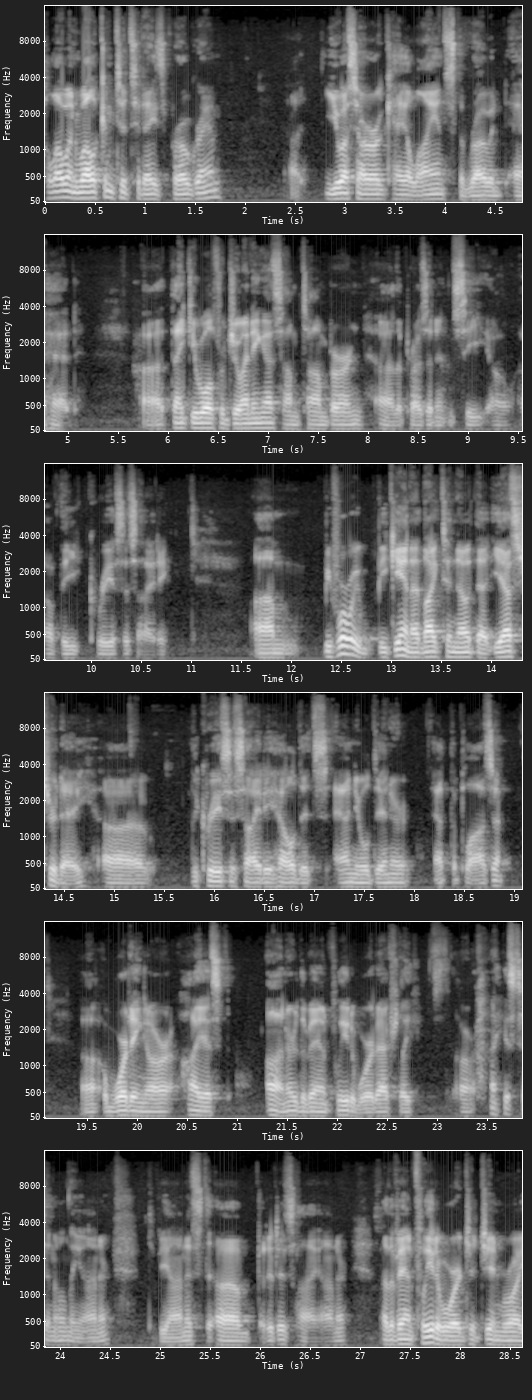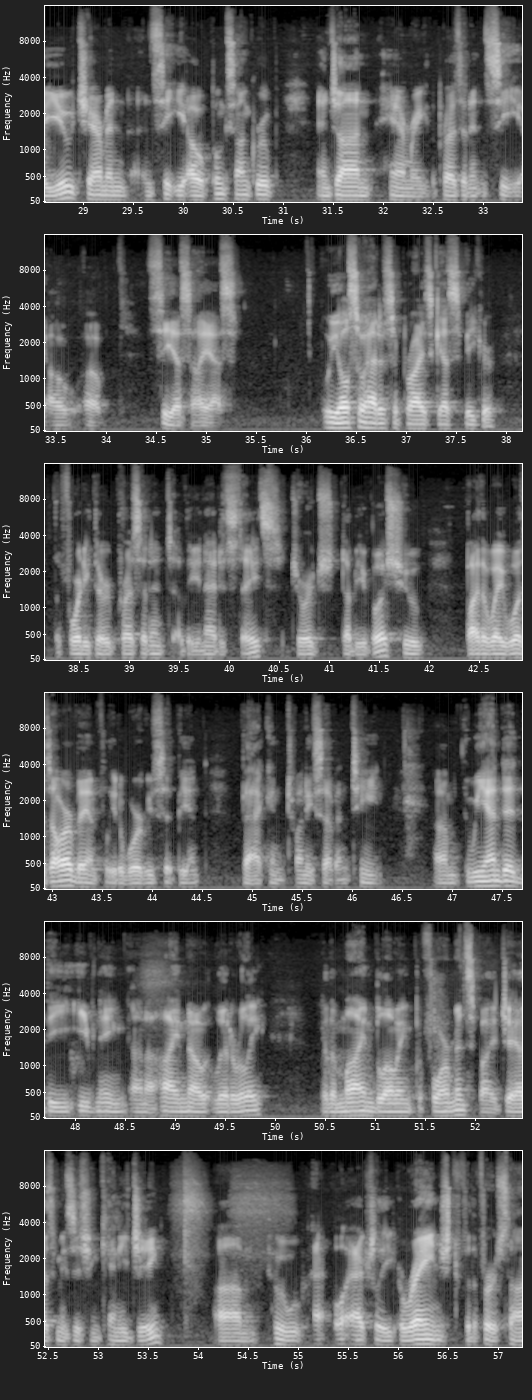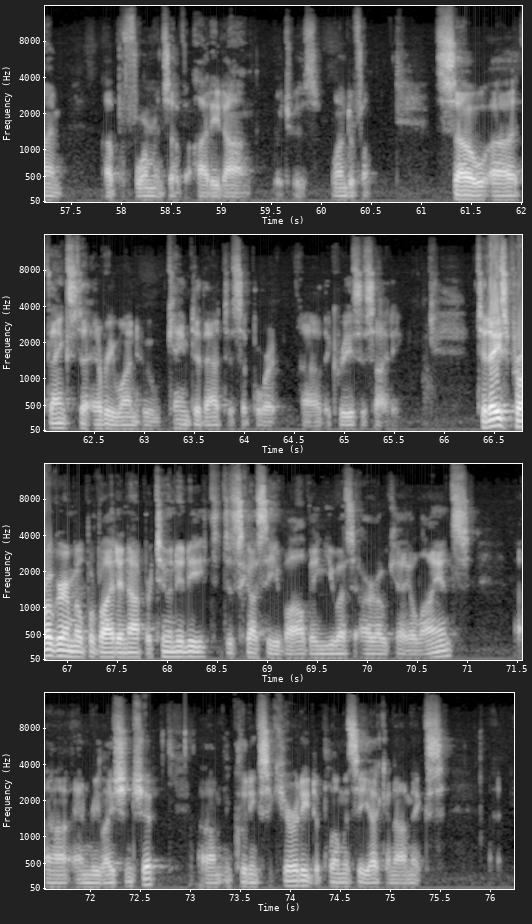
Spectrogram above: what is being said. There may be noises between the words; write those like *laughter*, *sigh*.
Hello and welcome to today's program, uh, USROK Alliance, The Road Ahead. Uh, thank you all for joining us. I'm Tom Byrne, uh, the President and CEO of the Korea Society. Um, before we begin, I'd like to note that yesterday, uh, the Korea Society held its annual dinner at the Plaza, uh, awarding our highest honor, the Van Fleet Award, actually *laughs* our highest and only honor, to be honest, um, but it is high honor. Uh, the Van Fleet Award to Jin Roy Ryu, Chairman and CEO of Poongsan Group, and John Hamre, the President and CEO of CSIS. We also had a surprise guest speaker, the 43rd President of the United States, George W. Bush, who, by the way, was our Van Fleet Award recipient back in 2017. Um, we ended the evening on a high note, literally, with a mind blowing performance by jazz musician Kenny G, um, who actually arranged for the first time a performance of Arirang, which was wonderful. So, uh, thanks to everyone who came to that to support uh, the Korea Society. Today's program will provide an opportunity to discuss the evolving U.S. ROK alliance uh, and relationship, um, including security, diplomacy, economics,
